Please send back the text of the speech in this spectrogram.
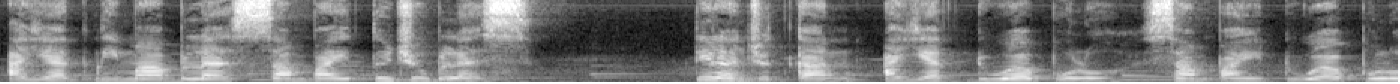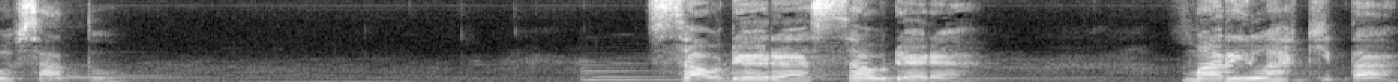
ayat 15 sampai 17. Dilanjutkan ayat 20 sampai 21. Saudara-saudara, marilah kita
